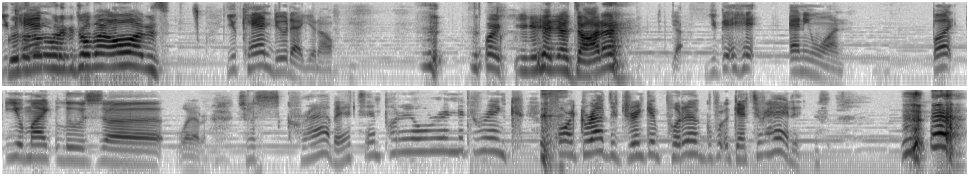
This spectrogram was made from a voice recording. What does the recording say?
You Because I don't know can. how to control my arms. You can do that, you know. Wait, you can hit your daughter? Yeah, you can hit anyone, but you might lose. Uh, whatever. Just grab it and put it over in the drink before I grab the drink and put it against your head.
